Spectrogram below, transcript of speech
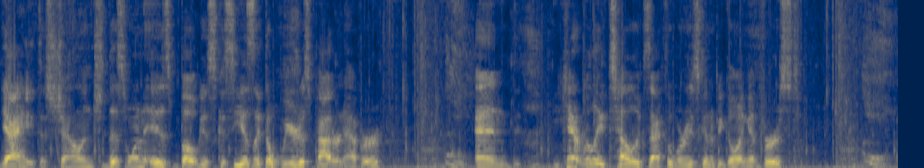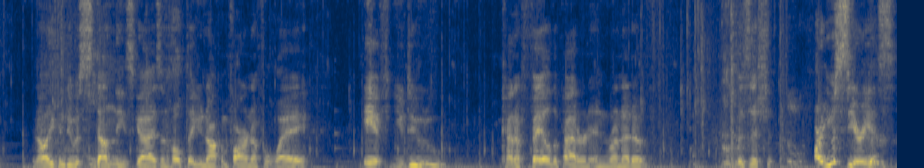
Yeah, I hate this challenge. This one is bogus because he has like the weirdest pattern ever. And you can't really tell exactly where he's going to be going at first. And all you can do is stun these guys and hope that you knock them far enough away. If you do kind of fail the pattern and run out of position. Are you serious?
